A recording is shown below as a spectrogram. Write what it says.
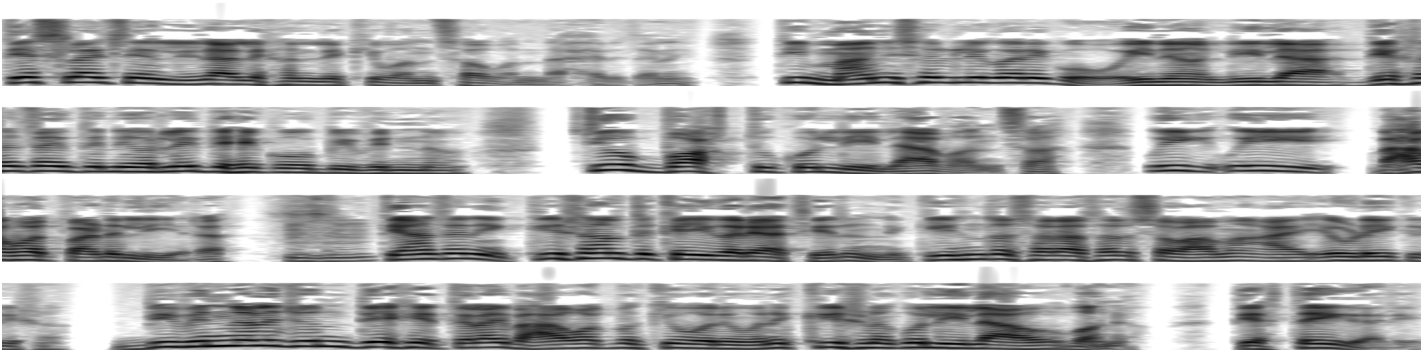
त्यसलाई चाहिँ लीला लेखनले के भन्छ भन्दाखेरि चाहिँ ती मानिसहरूले गरेको होइन लीला देख्न चाहिँ तिनीहरूले देखेको विभिन्न त्यो वस्तुको लीला भन्छ। उही उही भागवतबाट लिएर। त्यहाँ चाहिँ कृष्णले त केही गरेका थिएन नि। कृष्ण त सरासर सभामा आए एउटै कृष्ण। विभिन्नले जुन देखे त्यसलाई भागवतमा के भन्यो भने कृष्णको लीला हो भन्यो। त्यस्तै गरे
